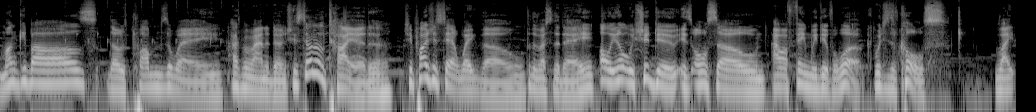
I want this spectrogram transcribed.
Monkey bars, those problems away. How's Miranda doing? She's still a little tired. She probably should stay awake, though, for the rest of the day. Oh, you know what we should do is also our thing we do for work, which is, of course, write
